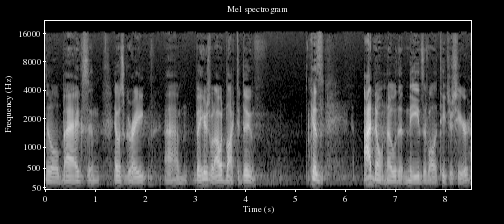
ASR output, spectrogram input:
little bags, and that was great. Um, but here's what I would like to do. Because I don't know the needs of all the teachers here,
